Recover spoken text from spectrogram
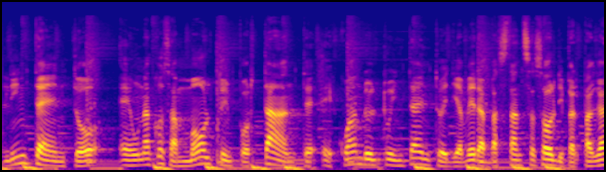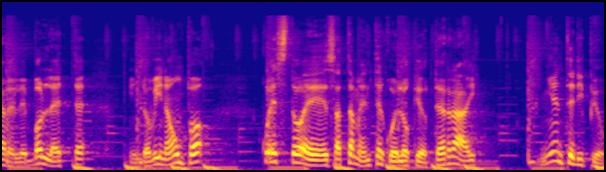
L'intento è una cosa molto importante e quando il tuo intento è di avere abbastanza soldi per pagare le bollette, indovina un po', questo è esattamente quello che otterrai. Niente di più.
